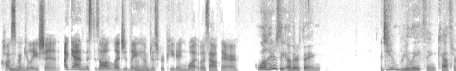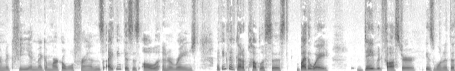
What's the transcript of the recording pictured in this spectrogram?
Cause Mhm. speculation. Again, this is all allegedly. I'm Mhm. just repeating what was out there. Well, here's the other thing. Do you really think Katharine McPhee and Meghan Markle were friends? I think this is all an arranged. I think they've got a publicist. By the way, David Foster is one of the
